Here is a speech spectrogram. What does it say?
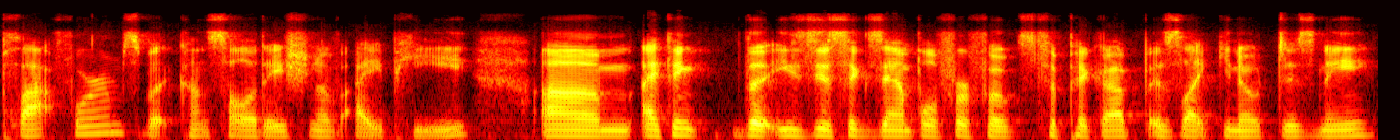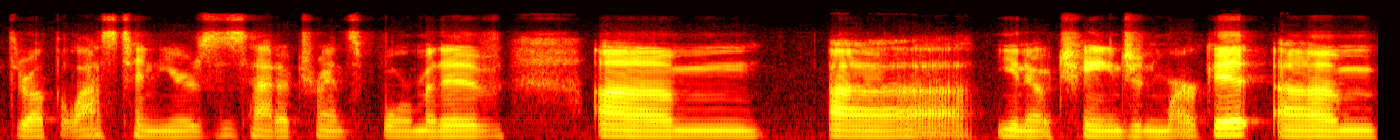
platforms, but consolidation of IP. Um, I think the easiest example for folks to pick up is like, you know, Disney throughout the last 10 years has had a transformative um, uh, you know, change in market. Um,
